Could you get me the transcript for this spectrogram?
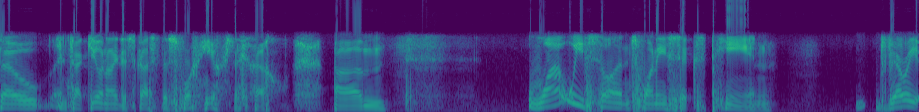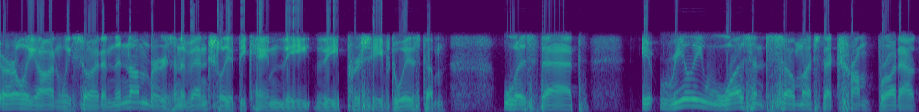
So, in fact, you and I discussed this four years ago. Um, what we saw in 2016, very early on, we saw it in the numbers, and eventually it became the, the perceived wisdom, was that it really wasn't so much that Trump brought out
